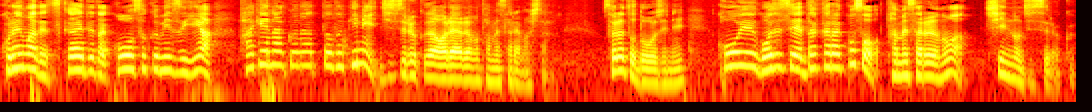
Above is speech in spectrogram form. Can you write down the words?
これまで使えてた高速水着が履けなくなった時に実力が我々も試されました。それと同時に、こういうご時世だからこそ試されるのは真の実力。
